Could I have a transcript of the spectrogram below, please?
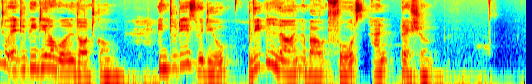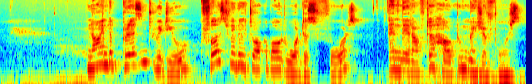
to edupediaworld.com. In today's video, we will learn about force and pressure. Now in the present video, first we will talk about what is force and thereafter how to measure force.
